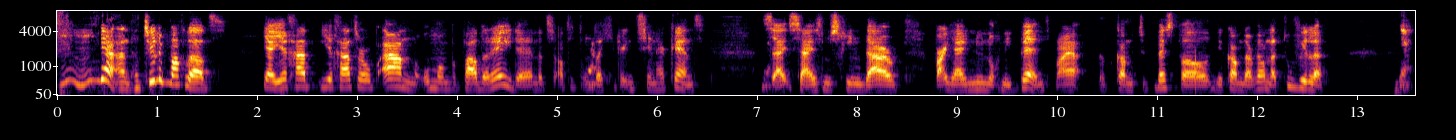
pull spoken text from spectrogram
Mhm, ja natuurlijk mag dat. Ja, je gaat, je gaat erop aan om een bepaalde reden. En dat is altijd omdat je er iets in herkent. Zij, zij is misschien daar waar jij nu nog niet bent. Maar ja, dat kan natuurlijk best wel. Je kan daar wel naartoe willen. Ja. Dat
